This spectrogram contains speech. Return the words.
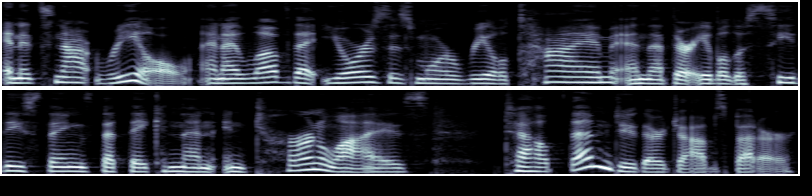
and it's not real. And I love that yours is more real time and that they're able to see these things that they can then internalize to help them do their jobs better,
